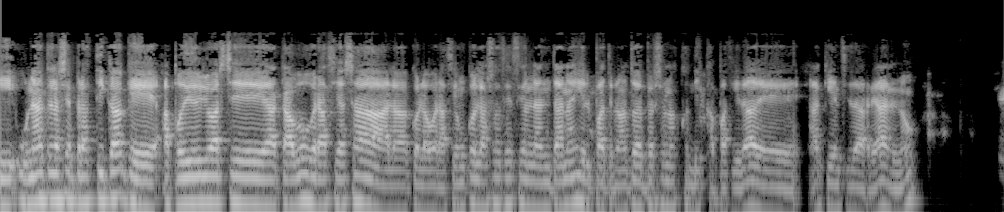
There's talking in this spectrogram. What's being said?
Y una clase práctica que ha podido llevarse a cabo gracias a la colaboración con la Asociación Lantana y el Patronato de Personas con Discapacidad de, aquí en Ciudad Real, ¿no? Sí,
